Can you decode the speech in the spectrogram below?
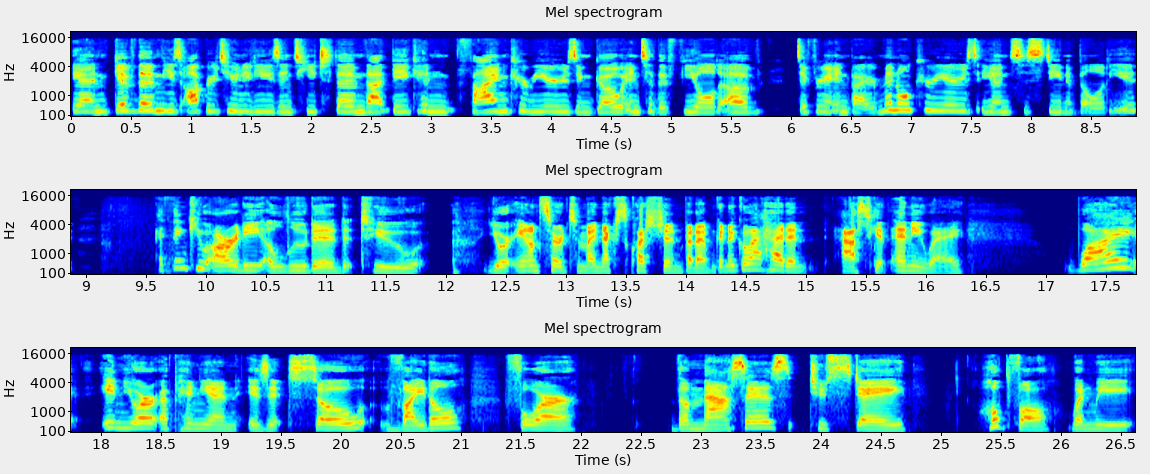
and give them these opportunities and teach them that they can find careers and go into the field of different environmental careers and sustainability. I think you already alluded to your answer to my next question, but I'm going to go ahead and ask it anyway. Why, in your opinion, is it so vital for the masses to stay hopeful when we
